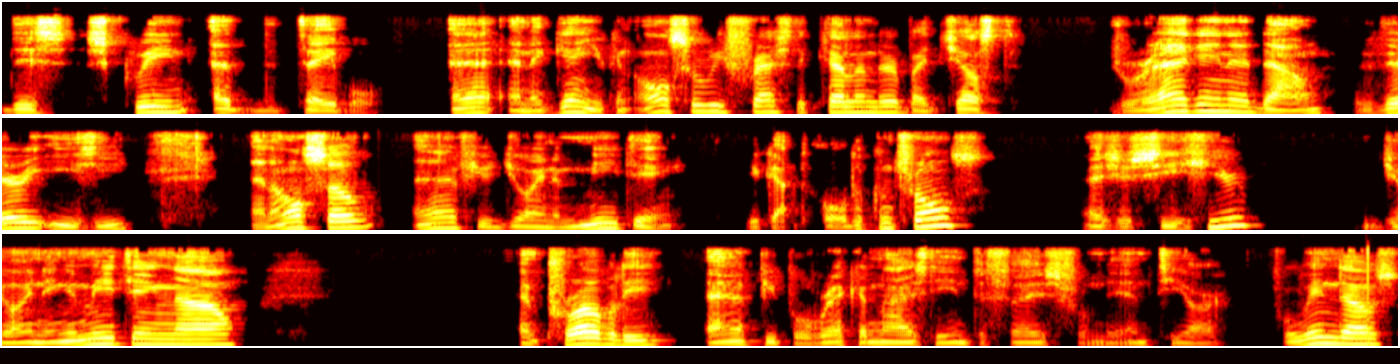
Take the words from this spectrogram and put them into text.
this screen at the table. And again, you can also refresh the calendar by just dragging it down, very easy. And also, if you join a meeting, you got all the controls, as you see here, joining a meeting now, and probably and people recognize the interface from the MTR for Windows.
